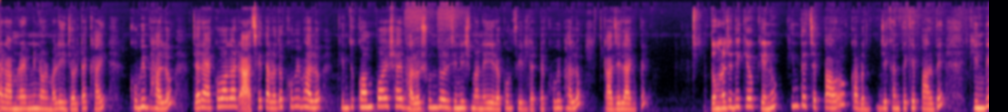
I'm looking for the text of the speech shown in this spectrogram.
আর আমরা এমনি নর্মালি এই জলটা খাই। খুবই ভালো। যারা অ্যাকোয়াগার্ড আছে তাহলে তো খুবই ভালো, কিন্তু কম পয়সায় ভালো সুন্দর জিনিস মানে এরকম ফিল্টারটা খুবই ভালো, কাজে লাগবে। তোমরা যদি কেউ কেনো, কিনতে পারো, কারও যেখান থেকে পারবে কিনবে।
